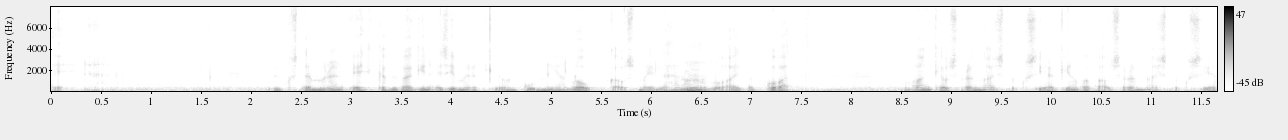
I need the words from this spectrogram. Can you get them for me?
tehdään. Yksi tämmöinen ehkä hyväkin esimerkki on kunnian loukkaus. Meillähän on ollut aika kovat vankeusrangaistuksiakin, vapausrangaistuksia.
